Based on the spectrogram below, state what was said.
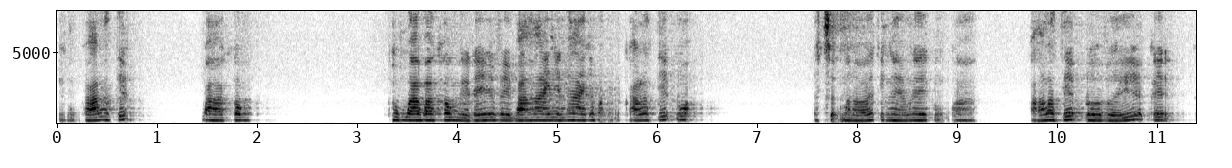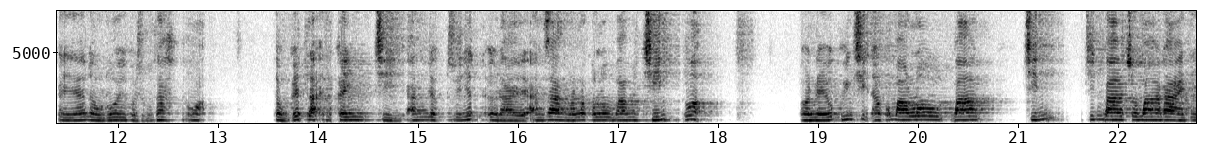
thì cũng khá là tiếc. Ba không. Không ba ba không thì đây về ba hai nhân hai các bạn cũng khá là tiếc, đúng không ạ? Thật sự mà nói thì ngày hôm nay cũng à, khá là tiếc đối với cái cái đầu đuôi của chúng ta, đúng không ạ? Tổng kết lại thì kênh chỉ ăn được duy nhất ở đài An Giang đó là con lô 39 đúng không ạ? Còn nếu quý anh chị nào có bao lô 39 93 cho ba đài thì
